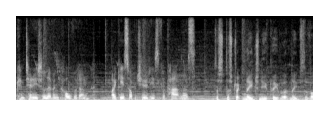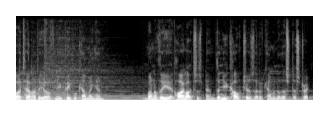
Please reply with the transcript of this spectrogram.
continue to live in Culverden, I guess opportunities for partners. This district needs new people, it needs the vitality of new people coming in. One of the highlights is um, the new cultures that have come into this district.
